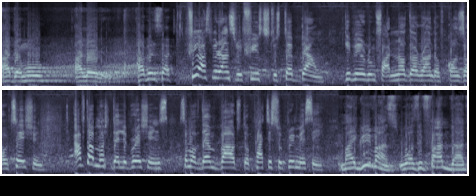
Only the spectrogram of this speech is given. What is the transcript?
Adamu Aleru. Having sat Few aspirants refused to step down, giving room for another round of consultation. After much deliberations, some of them bowed to party supremacy. My grievance was the fact that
